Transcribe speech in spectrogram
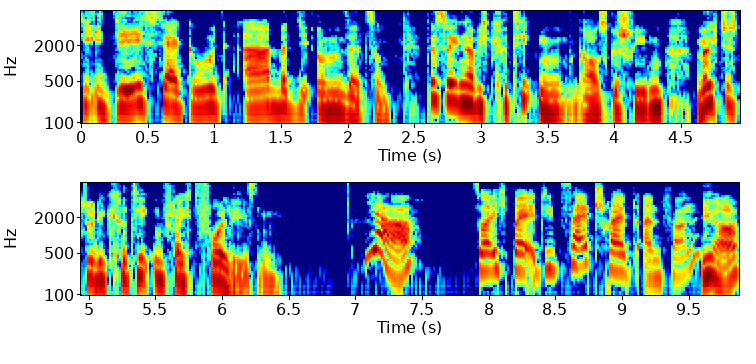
die Idee ist ja gut, aber die Umsetzung. Deswegen habe ich Kritiken rausgeschrieben. Möchtest du die Kritiken vielleicht vorlesen? Ja. Soll ich bei Die Zeit schreibt anfangen? Ja.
